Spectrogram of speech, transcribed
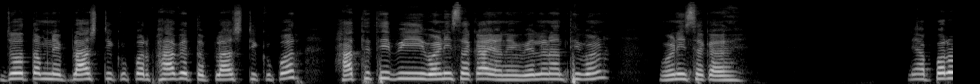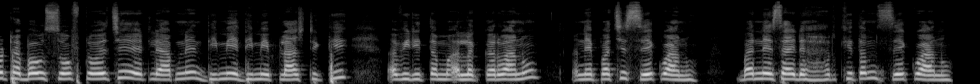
જો તમને પ્લાસ્ટિક ઉપર ફાવે તો પ્લાસ્ટિક ઉપર હાથથી બી વણી શકાય અને વેલણાથી પણ વણી શકાય. ને આ પરોઠા બહુ સોફ્ટ હોય છે એટલે આપણે ધીમે ધીમે પ્લાસ્ટિકથી આવી રીતે અલગ કરવાનું અને પછી શેકવાનું. બંને સાઈડ હરખીતમ શેકવાનું.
